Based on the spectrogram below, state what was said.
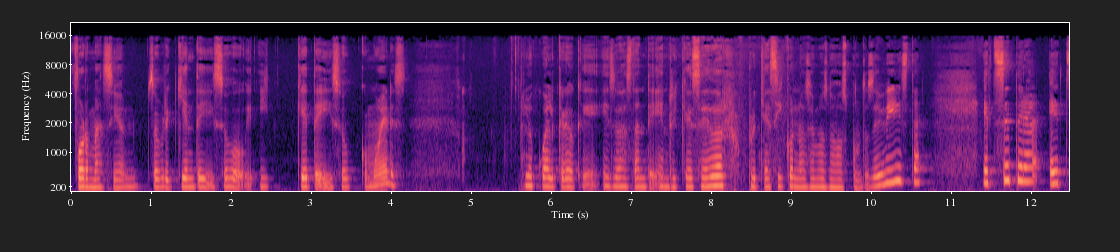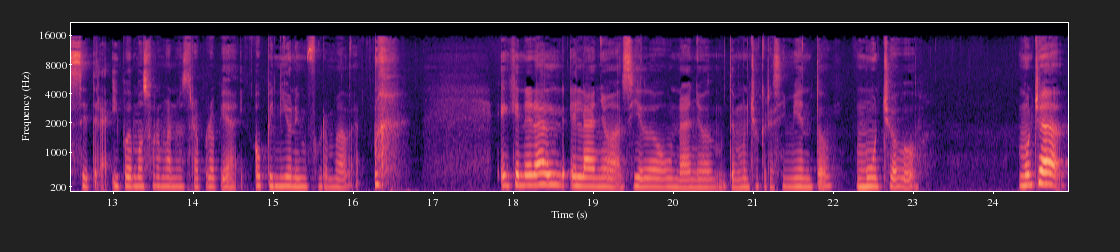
formación, sobre quién te hizo y qué te hizo como eres. Lo cual creo que es bastante enriquecedor porque así conocemos nuevos puntos de vista etcétera, etcétera. Y podemos formar nuestra propia opinión informada. en general, el año ha sido un año de mucho crecimiento, mucho, mucha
